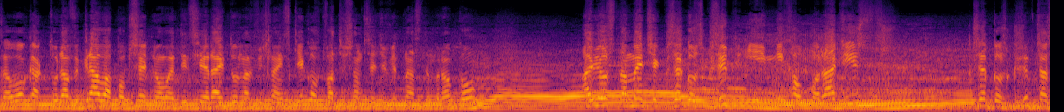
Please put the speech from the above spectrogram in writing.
Załoga, która wygrała poprzednią edycję rajdu nadwiślańskiego w 2019 roku. A już na mecie Grzegorz Grzyb i Michał Poradzisz. Grzegorz Grzyb, czas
